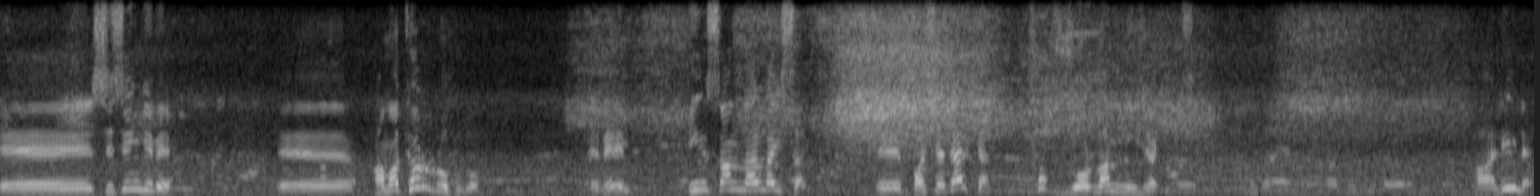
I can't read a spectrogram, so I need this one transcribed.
eee, sizin gibi eee, amatör ruhlu efendim insanlarla ise eee, baş ederken çok zorlanmayacak insan. Haliyle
